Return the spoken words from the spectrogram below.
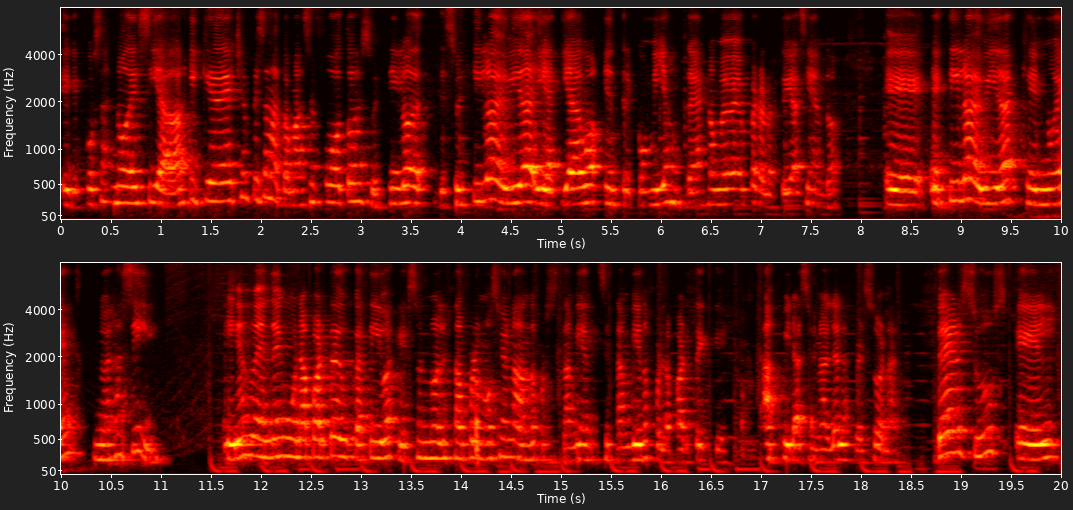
eh, cosas no deseadas y que de hecho empiezan a tomarse fotos de su estilo de, de, su estilo de vida y aquí hago entre comillas, ustedes no me ven, pero lo estoy haciendo eh, estilo de vida que no es, no es así. Ellos venden una parte educativa que eso no le están promocionando, pero se están, se están viendo por la parte que, aspiracional de las personas. versus el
